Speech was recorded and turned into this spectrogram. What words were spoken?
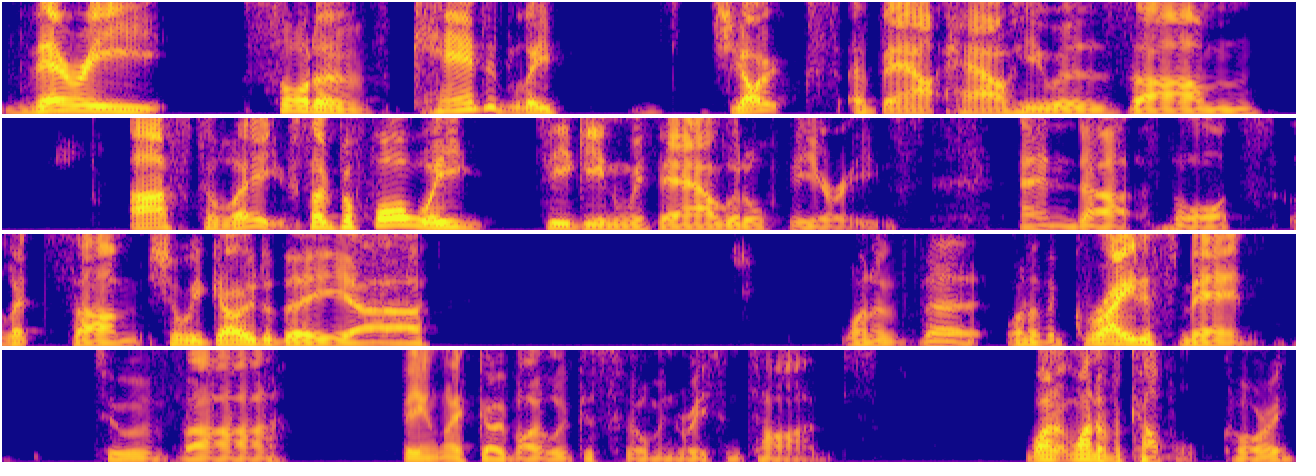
very sort of candidly jokes about how he was um asked to leave. So before we dig in with our little theories and uh thoughts, let's um shall we go to the uh one of the one of the greatest men to have uh, been let go by Lucasfilm in recent times. one one of a couple, Corey.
